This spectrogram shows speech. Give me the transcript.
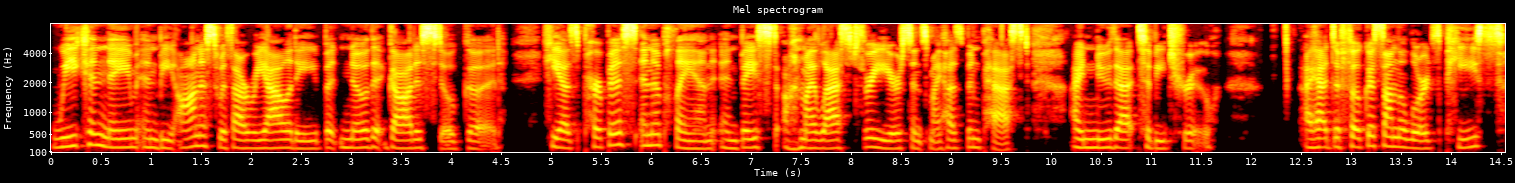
We can name and be honest with our reality, but know that God is still good. He has purpose and a plan. And based on my last three years since my husband passed, I knew that to be true. I had to focus on the Lord's peace,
